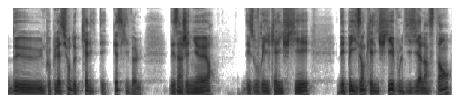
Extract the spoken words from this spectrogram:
une population de qualité. Qu'est-ce qu'ils veulent? Des ingénieurs, des ouvriers qualifiés, des paysans qualifiés, vous le disiez à l'instant.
